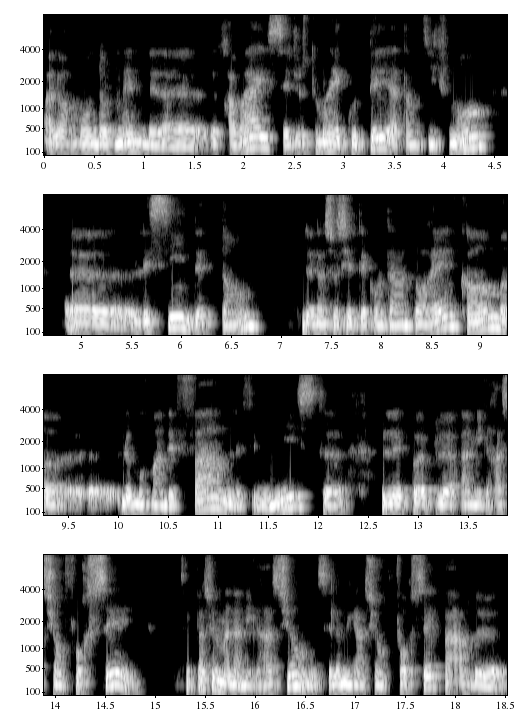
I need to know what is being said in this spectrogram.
Alors mon domaine de, de travail, c'est justement écouter attentivement les signes des temps de la société contemporaine, comme le mouvement des femmes, les féministes, les peuples à migration forcée. C'est pas seulement la migration, mais c'est la migration forcée par le,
